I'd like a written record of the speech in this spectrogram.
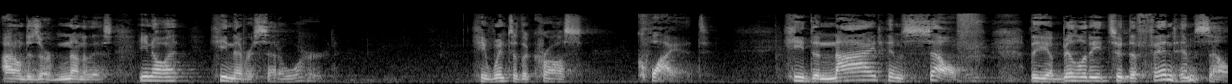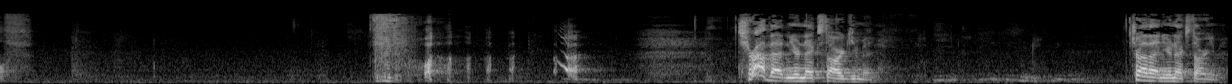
I don't deserve none of this. You know what? He never said a word. He went to the cross quiet. He denied himself the ability to defend himself. Try that in your next argument. Try that in your next argument.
